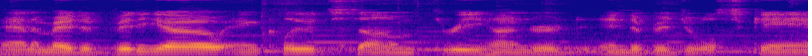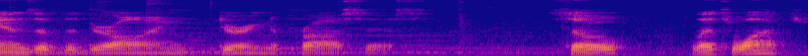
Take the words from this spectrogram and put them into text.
Animated video includes some 300 individual scans of the drawing during the process. So let's watch.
